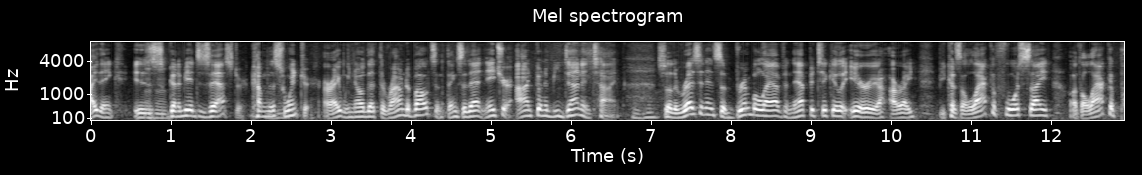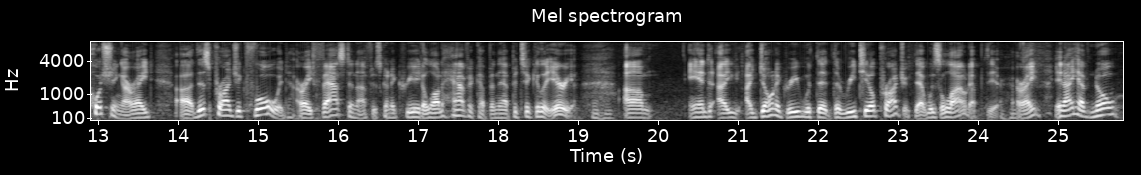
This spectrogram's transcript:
I think, is going to be a disaster come this winter. All right, we know that the roundabouts and things of that nature aren't going to be done in time. So the residents of Brimbal Ave in that particular area, all right, because of lack of foresight or the lack of pushing, all right, uh, this project forward, all right, fast enough is going to create a lot of havoc up in that particular area. Um, and I, I don't agree with the, the retail project that was allowed up there. All right, and I have no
